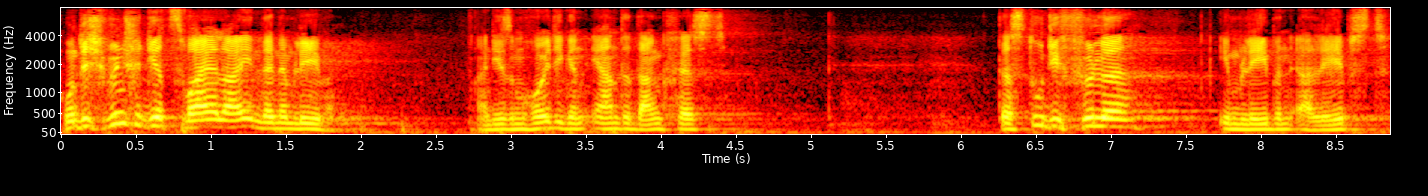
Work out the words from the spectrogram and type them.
Und ich wünsche dir zweierlei in deinem Leben, an diesem heutigen Erntedankfest, dass du die Fülle im Leben erlebst,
